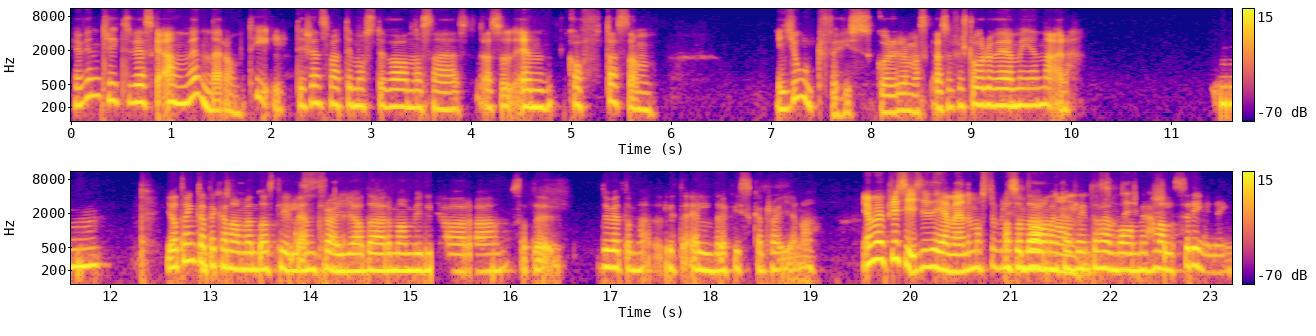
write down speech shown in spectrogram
Jag vet inte riktigt vad jag ska använda dem till. Det känns som att det måste vara någon sån här, alltså en kofta som är gjord för hyskor. Eller man ska, alltså förstår du vad jag menar? Mm. Jag tänker att det kan användas till en tröja där man vill göra så att det, du vet de här lite äldre fiskartröjorna. Ja men precis, det är det jag menar. Det måste väl Alltså liksom där vara man någon kanske inte har en vanlig halsringning.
